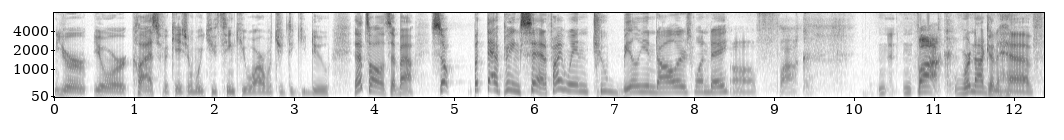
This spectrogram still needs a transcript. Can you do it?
your your classification, what you think you are, what you think you do, that's all it's about. So, but that being said, if I win two billion dollars one day, Oh fuck. fuck. we're not going to have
